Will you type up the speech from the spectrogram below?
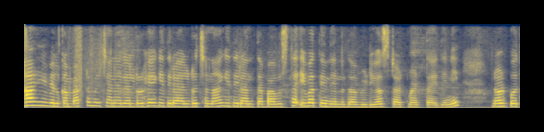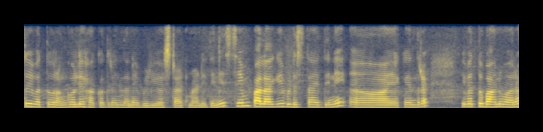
Hi, welcome back to my channel. ಎಲ್ಲರೂ ಹೇಗಿದ್ದೀರಾ? ಎಲ್ಲರೂ ಚೆನ್ನಾಗಿದ್ದೀರಾ ಅಂತ ಭಾವಿಸ್ತಾ ಇವತ್ತಿನ ದಿನದ ವಿಡಿಯೋ ಸ್ಟಾರ್ಟ್ ಮಾಡ್ತಾ ಇದ್ದೀನಿ. ನೋಡ್ಬೋದು, ಇವತ್ತು ರಂಗೋಲಿ ಹಾಕೋದ್ರಿಂದನೇ ವಿಡಿಯೋ ಸ್ಟಾರ್ಟ್ ಮಾಡಿದ್ದೀನಿ. ಸಿಂಪಲಾಗಿ ಬಿಡಿಸ್ತಾ ಇದ್ದೀನಿ. ಯಾಕೆಂದರೆ ಇವತ್ತು ಭಾನುವಾರ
